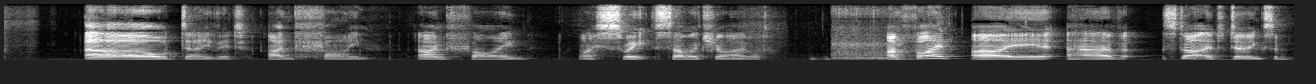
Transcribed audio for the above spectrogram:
Oh, David, I'm fine. I'm fine. My sweet summer child. I'm fine. I have started doing some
